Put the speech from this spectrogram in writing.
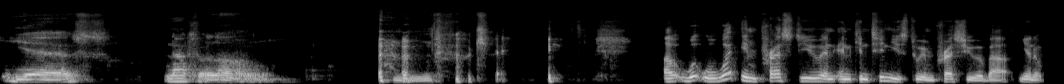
Yes, not for long. Mm, okay. Uh, what, what impressed you and, and continues to impress you about, you know,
